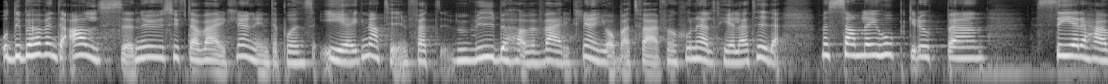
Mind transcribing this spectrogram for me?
och det behöver inte alls, nu syftar jag verkligen inte på ens egna team för att vi behöver verkligen jobba tvärfunktionellt hela tiden. Men samla ihop gruppen, se det här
